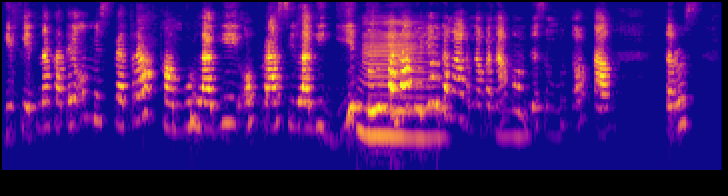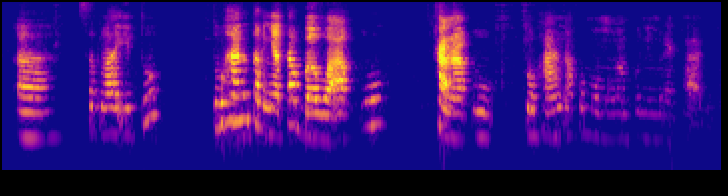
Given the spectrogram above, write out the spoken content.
difitnah katanya oh Miss Petra kambuh lagi operasi lagi gitu. Hmm. padahal aku udah nggak kenapa-napa udah sembuh total. Terus eh, setelah itu Tuhan ternyata bawa aku karena aku Tuhan aku mau mengampuni mereka gitu.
